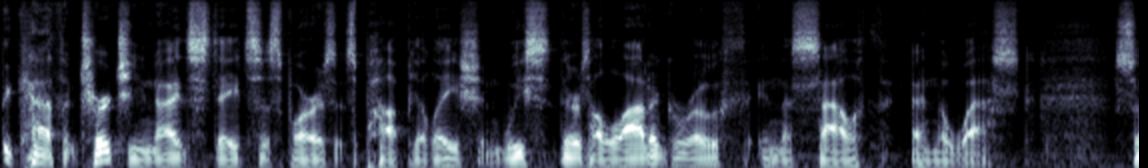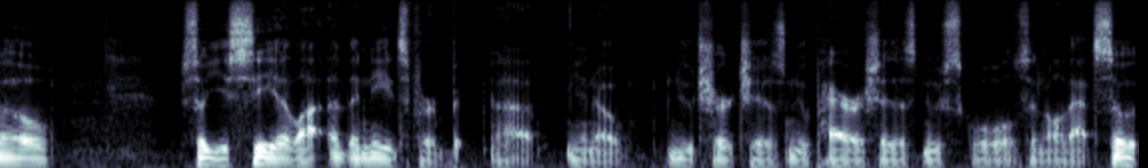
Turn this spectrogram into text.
the Catholic Church in the United States as far as its population. We, there's a lot of growth in the South and the West. So, so you see a lot of the needs for, uh, you know, new churches, new parishes, new schools, and all that. So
